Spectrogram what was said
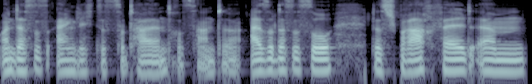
Und das ist eigentlich das total Interessante. Also, das ist so das Sprachfeld ähm,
